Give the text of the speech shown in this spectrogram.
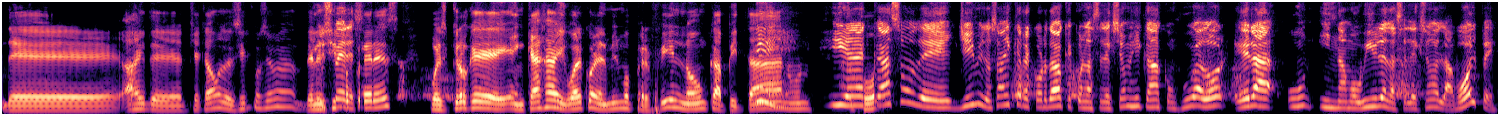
de, ay, de, que acabamos de decir, ¿cómo se llama? De Luisito Pérez. pues creo que encaja igual con el mismo perfil, ¿no? Un capitán, un... Y en el caso de Jimmy Lozano hay que recordar que con la selección mexicana con jugador era un inamovible en la selección de la Volpe.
